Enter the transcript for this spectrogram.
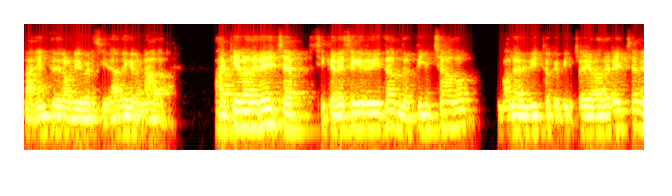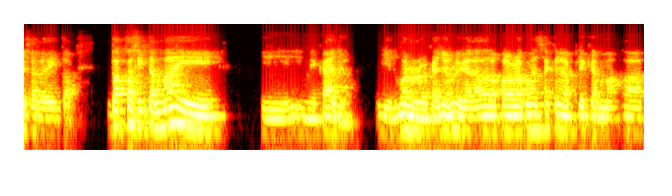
la gente de la Universidad de Granada. Aquí a la derecha, si queréis seguir editando, he pinchado, ¿vale? Habéis visto que pincho ahí a la derecha y me sale editado. Dos cositas más y, me callo. Y bueno, no me callo, no le voy a dar la palabra con esa que nos explican más,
